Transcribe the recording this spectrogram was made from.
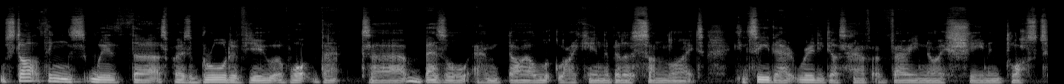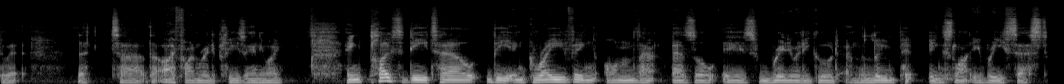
We'll start things with, uh, I suppose, a broader view of what that uh, bezel and dial look like in a bit of sunlight. You can see there it really does have a very nice sheen and gloss to it that, uh, that I find really pleasing anyway. In closer detail, the engraving on that bezel is really, really good, and the lume pip being slightly recessed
